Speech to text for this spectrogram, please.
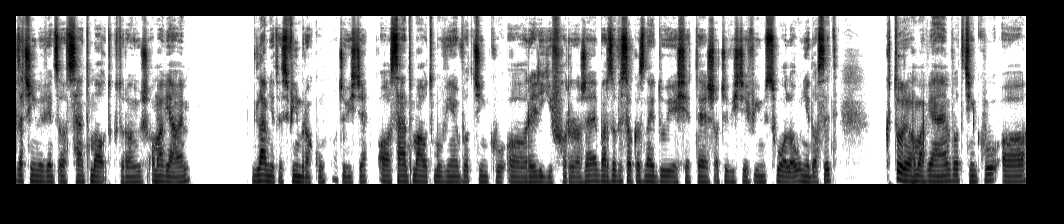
Zacznijmy więc od Sand Mode, którą już omawiałem. Dla mnie to jest film roku, oczywiście. O Sandmouth mówiłem w odcinku o religii w horrorze. Bardzo wysoko znajduje się też oczywiście film Swallow, Niedosyt, który omawiałem w odcinku o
